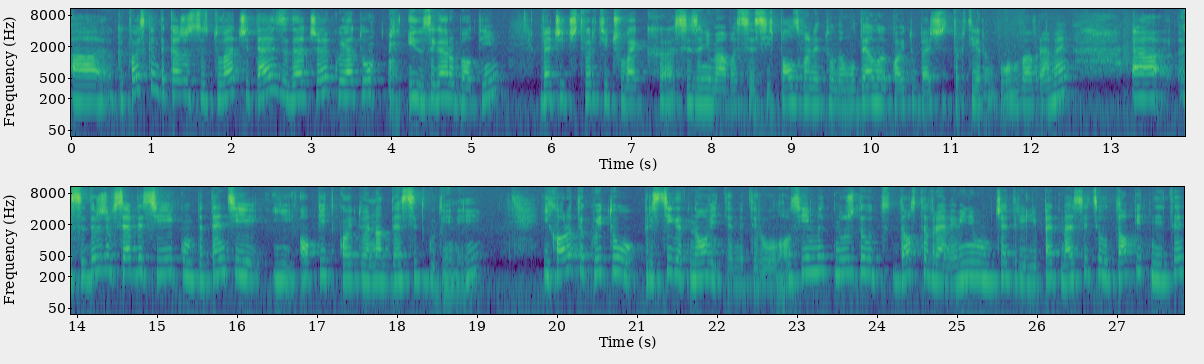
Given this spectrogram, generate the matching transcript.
А, какво искам да кажа с това, че тая задача, която и до сега работи, вече четвърти човек се занимава с използването на модела, който беше стартиран по това време, а, съдържа в себе си компетенции и опит, който е над 10 години – и хората, които пристигат новите метеоролози, имат нужда от доста време, минимум 4 или 5 месеца от опитните,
